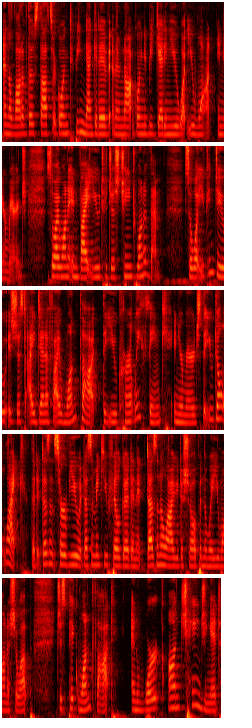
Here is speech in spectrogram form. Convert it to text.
and a lot of those thoughts are going to be negative and they're not going to be getting you what you want in your marriage. So, I want to invite you to just change one of them. So, what you can do is just identify one thought that you currently think in your marriage that you don't like, that it doesn't serve you, it doesn't make you feel good, and it doesn't allow you to show up in the way you want to show up. Just pick one thought and work on changing it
